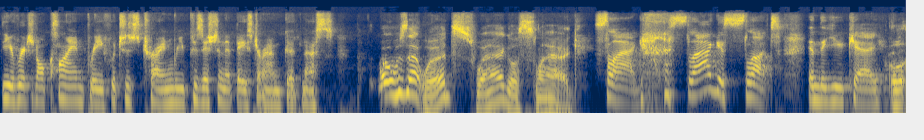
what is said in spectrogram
the original client brief, which is try and reposition it based around goodness. What was that word? Swag or slag? Slag. slag is slut in the UK. Well,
